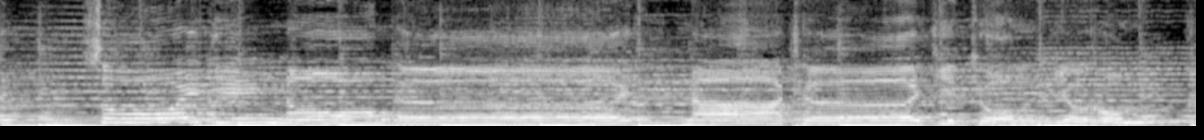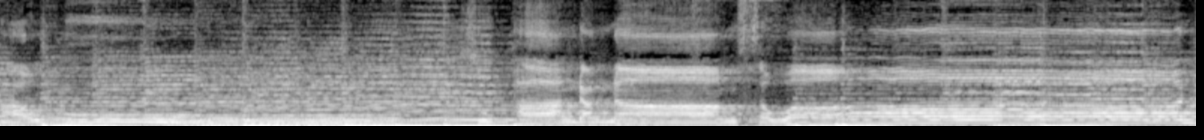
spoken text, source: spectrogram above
ย สวยจริงน้องเอ๋ยหน้าเชยชิดชมเกี่ยวรมเขาคูางดังนางสวรรค์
